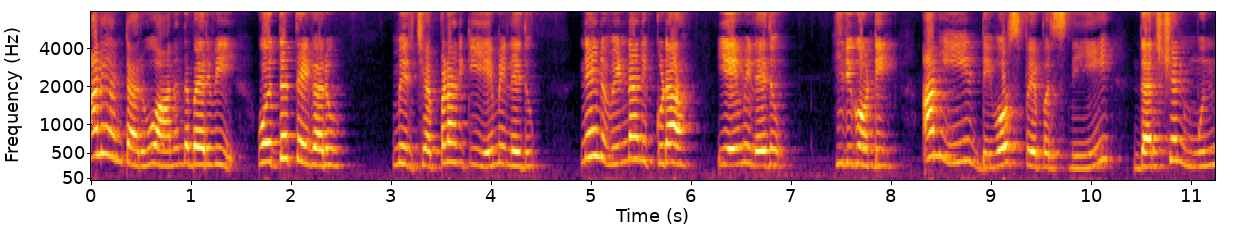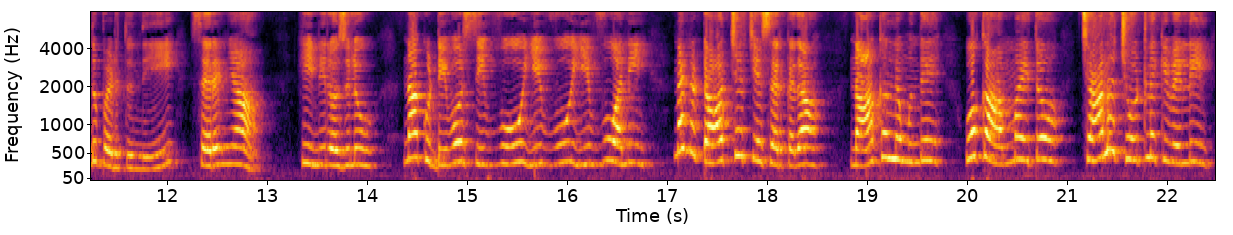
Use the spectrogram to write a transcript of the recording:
అని అంటారు ఆనందభైరవి వద్దత్తయ్య గారు మీరు చెప్పడానికి ఏమీ లేదు. నేను వినడానికి కూడా ఏమీ లేదు. ఇదిగోండి అని డివోర్స్ పేపర్స్ని దర్శన్ ముందు పెడుతుంది శరణ్య. ఇన్ని రోజులు నాకు డివోర్స్ ఇవ్వు ఇవ్వు ఇవ్వు అని నన్ను టార్చర్ చేశారు కదా. నా కళ్ళ ముందే ఒక అమ్మాయితో చాలా చోట్లకి వెళ్ళి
